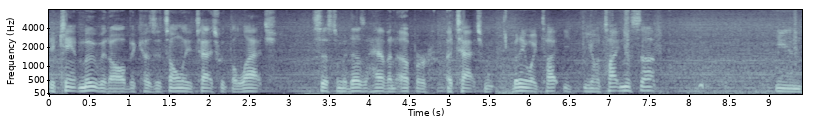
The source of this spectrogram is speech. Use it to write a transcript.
it can't move at all because it's only attached with the latch system. It doesn't have an upper attachment. But anyway, tight, you're going to tighten this up and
